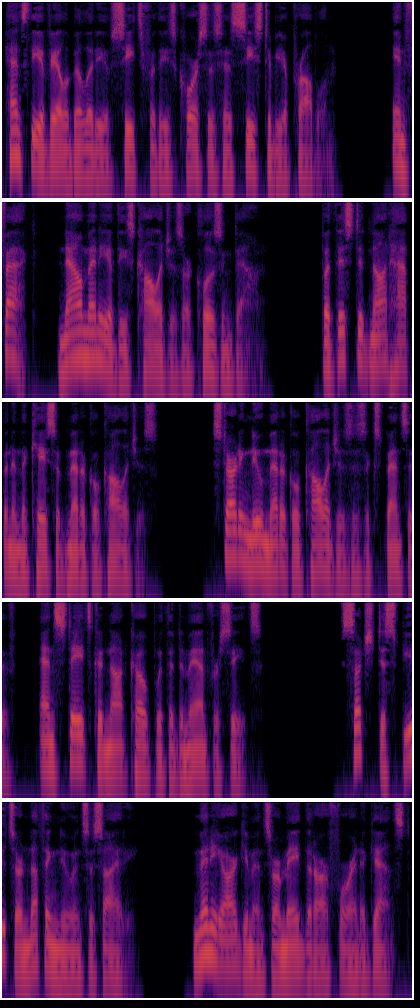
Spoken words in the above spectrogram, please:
Hence, the availability of seats for these courses has ceased to be a problem. In fact, now many of these colleges are closing down. But this did not happen in the case of medical colleges. Starting new medical colleges is expensive, and states could not cope with the demand for seats. Such disputes are nothing new in society. Many arguments are made that are for and against.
